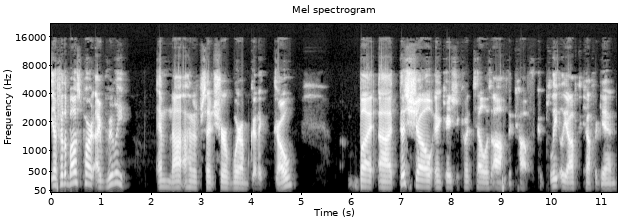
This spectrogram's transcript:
yeah, for the most part I really am not 100% sure where I'm going to go. But uh this show in case you couldn't tell was off the cuff, completely off the cuff again.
